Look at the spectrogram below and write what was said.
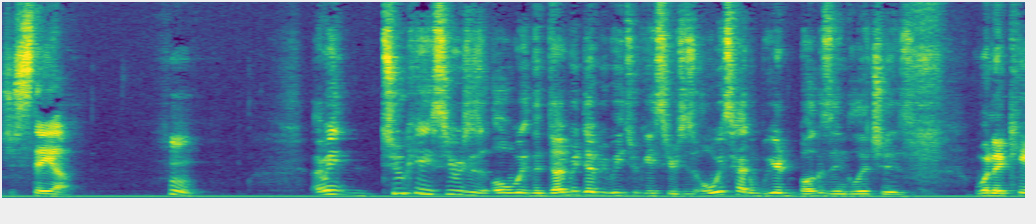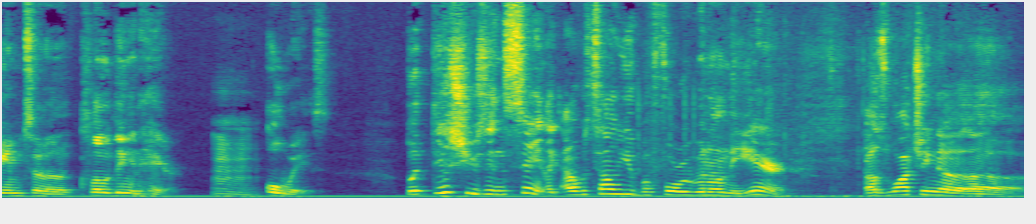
just stay up. Hmm. I mean, 2K series is always the WWE 2K series has always had weird bugs and glitches when it came to clothing and hair. Mm-hmm. Always. But this year's insane. Like I was telling you before we went on the air, I was watching a uh,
